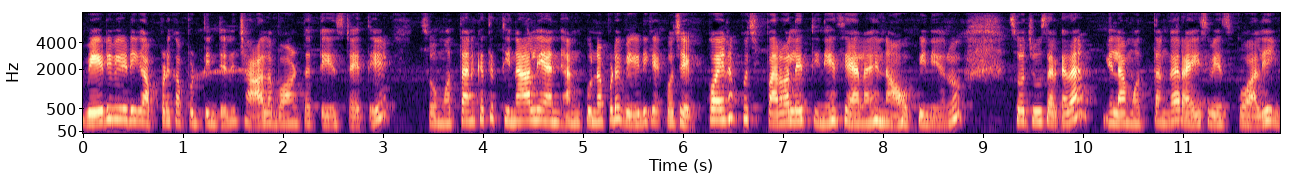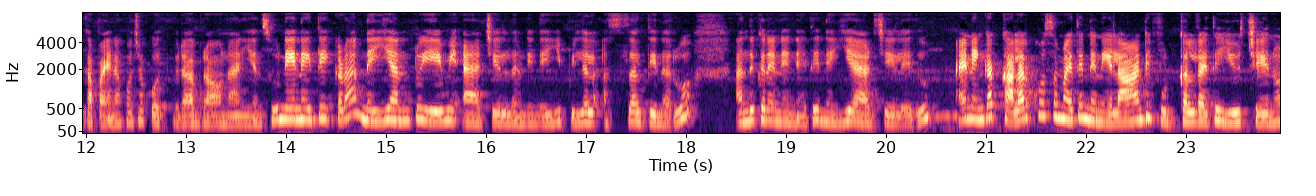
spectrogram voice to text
వేడివేడిగా అప్పటికప్పుడు తింటేనే చాలా బాగుంటుంది టేస్ట్ అయితే. సో మొత్తానికైతే తినాలి అని అనుకున్నప్పుడే వేడికి కొంచెం ఎక్కువైనా కొంచెం పర్వాలేదు తినేసేయాలని నా ఒపీనియన్. సో చూసారు కదా ఇలా మొత్తంగా రైస్ వేసుకోవాలి. ఇంకా పైన కొంచెం కొత్తిమీర బ్రౌన్ ఆనియన్స్. నేనైతే ఇక్కడ నెయ్యి అంటూ ఏమీ యాడ్ చేయలేదండి. నెయ్యి పిల్లలు అస్సలు తినరు. అందుకనే నేనైతే నెయ్యి యాడ్ చేయలేదు. అండ్ ఇంకా కలర్ కోసం అయితే నేను ఎలాంటి ఫుడ్ కలర్ అయితే యూజ్ చేయను.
